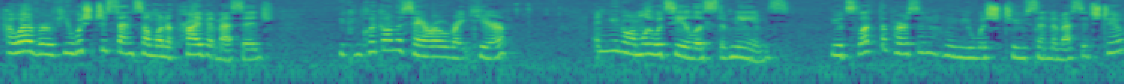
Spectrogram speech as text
However, if you wish to send someone a private message, you can click on this arrow right here, and you normally would see a list of names. You would select the person whom you wish to send a message to,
